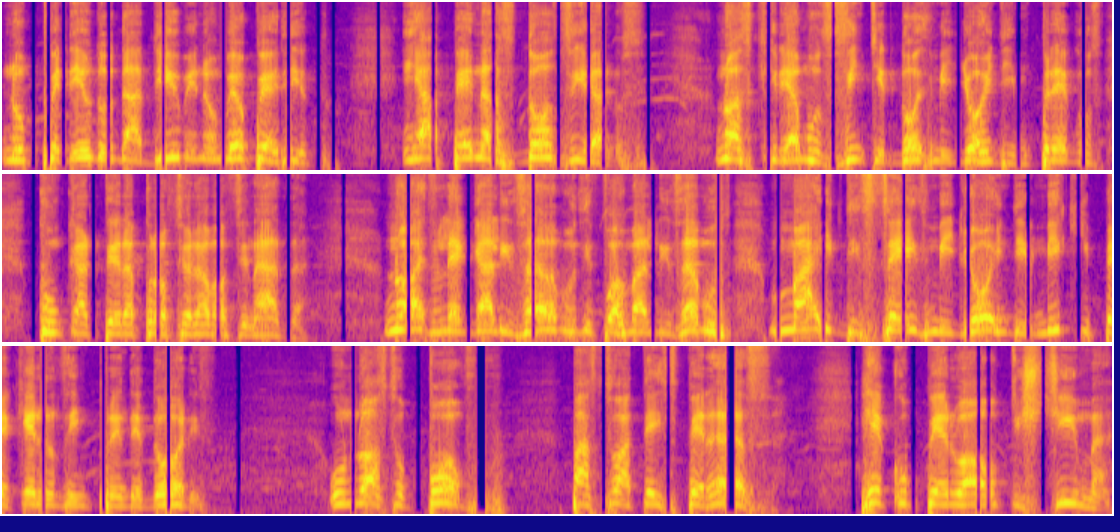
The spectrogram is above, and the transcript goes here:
No período da Dilma e no meu período, em apenas 12 anos, nós criamos 22 milhões de empregos com carteira profissional assinada. Nós legalizamos e formalizamos mais de 6 milhões de micro e pequenos empreendedores. O nosso povo passou a ter esperança, recuperou a autoestima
